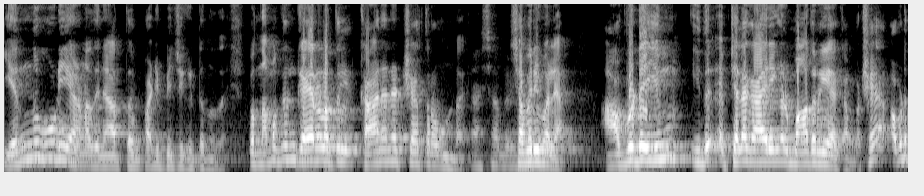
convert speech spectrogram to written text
എന്നുകൂടിയാണ് അതിനകത്ത് പഠിപ്പിച്ച് കിട്ടുന്നത്. ഇപ്പം നമുക്കും കേരളത്തിൽ കാനന ക്ഷേത്രമുണ്ട് ശബരിമല. അവിടെയും ഇത് ചില കാര്യങ്ങൾ മാതൃകയാക്കാം. പക്ഷേ അവിടെ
